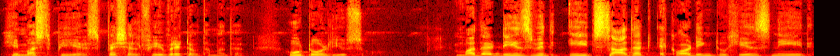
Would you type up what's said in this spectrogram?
He must be a special favorite of the mother. Who told you so? Mother deals with each sadhak according to his need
